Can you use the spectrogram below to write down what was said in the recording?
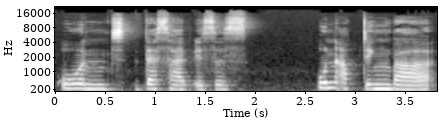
Und deshalb ist es unabdingbar,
